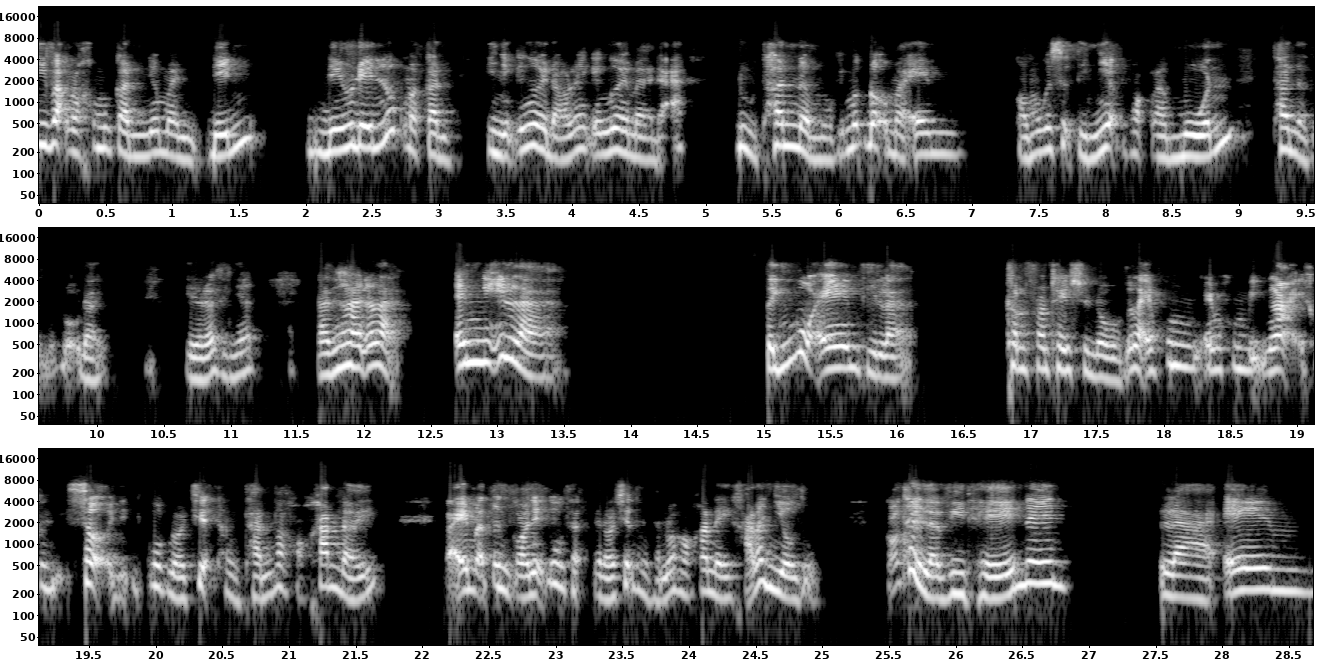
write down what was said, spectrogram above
hy vọng là không cần, nhưng mà đến, nếu đến lúc mà cần thì những cái người đó là những cái người mà đã đủ thân ở một cái mức độ mà em có một cái sự tín nhiệm hoặc là muốn thân ở cái mức độ đấy. Thì đó là thứ nhất. Và thứ hai nữa là em nghĩ là tính của em thì là confrontational, tức là em không em không bị ngại, không bị sợ những cuộc nói chuyện thẳng thắn và khó khăn đấy và em đã từng có những cuộc nói chuyện thẳng thắn và khó khăn đấy khá là nhiều rồi. Có thể là vì thế nên là em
